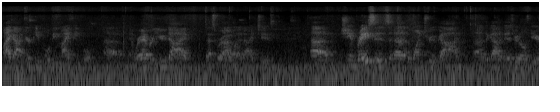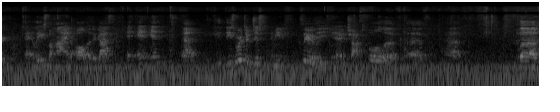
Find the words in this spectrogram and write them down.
my God, your people will be my people, uh, and wherever you die, that's where I want to die too. Um, she embraces uh, the one true God, uh, the God of Israel here, and leaves behind all other gods. And, and, and uh, these words are just, I mean, clearly, you know, chocked full of, of uh, love,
